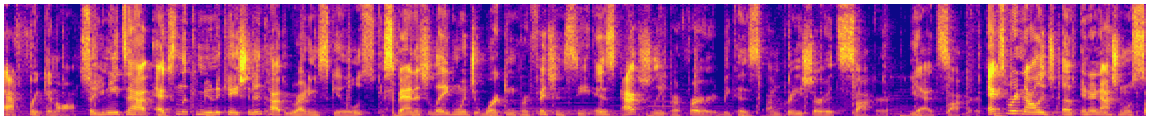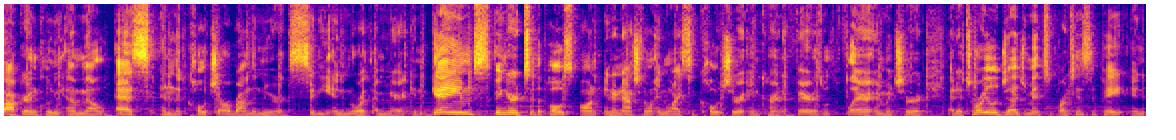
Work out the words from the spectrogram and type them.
at freaking all. So you need to have excellent communication and copywriting skills. Spanish language working proficiency is actually preferred because I'm pretty sure it's soccer. Yeah, it's soccer. Expert knowledge of international soccer, including MLS and the culture around the New York City and North American games. Finger to the post on international NYC culture and current affairs with flair and mature editorial judgment to participate in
